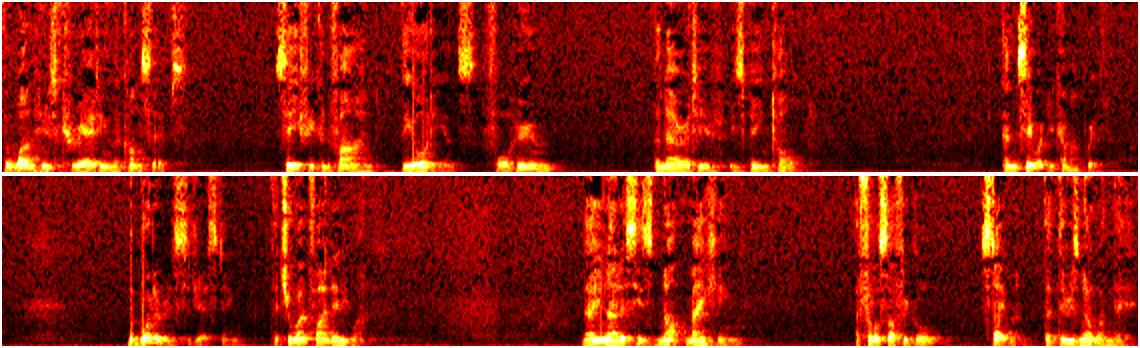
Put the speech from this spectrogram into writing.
the one who's creating the concepts. See if you can find the audience for whom the narrative is being told. And see what you come up with. The Buddha is suggesting that you won't find anyone. Now you notice he's not making a philosophical statement that there is no one there.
